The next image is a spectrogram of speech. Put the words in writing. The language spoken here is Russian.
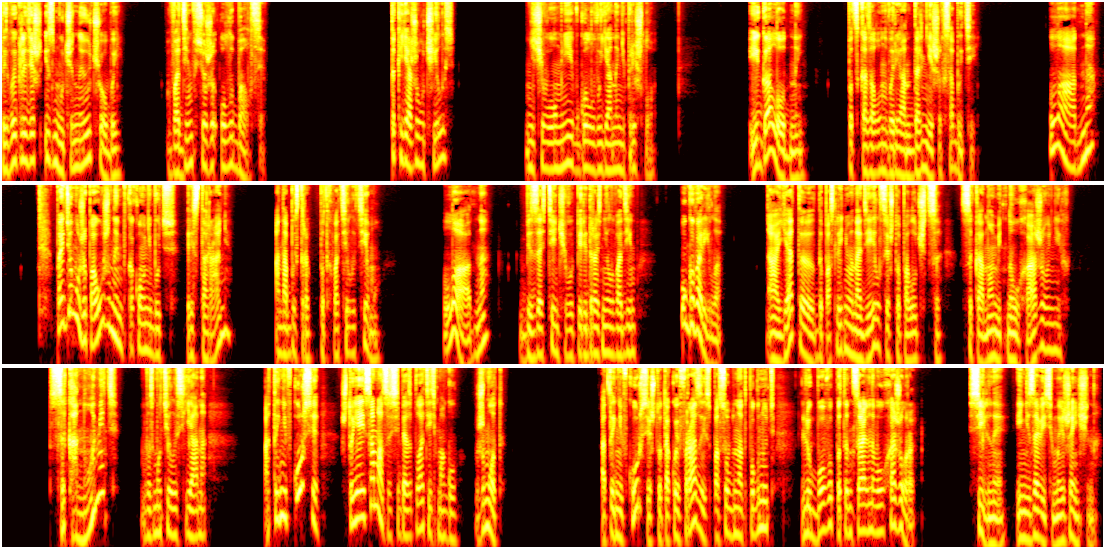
Ты выглядишь измученной учебой. Вадим все же улыбался. Так я же училась. Ничего умнее в голову Яны не пришло. И голодный, подсказал он вариант дальнейших событий. Ладно. Пойдем уже поужинаем в каком-нибудь ресторане. Она быстро подхватила тему. Ладно, беззастенчиво передразнил Вадим. Уговорила. А я-то до последнего надеялся, что получится сэкономить на ухаживаниях. «Сэкономить?» — возмутилась Яна. «А ты не в курсе, что я и сама за себя заплатить могу, жмот?» «А ты не в курсе, что такой фразой способна отпугнуть любого потенциального ухажера? Сильная и независимая женщина».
